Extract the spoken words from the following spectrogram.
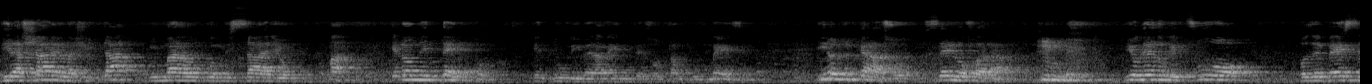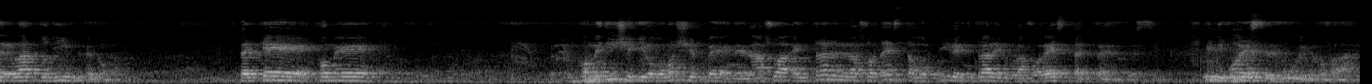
di lasciare una città in mano a un commissario, ma che non è detto che duri veramente soltanto un mese. In ogni caso, se lo farà, io credo che il suo potrebbe essere un atto di impeto, perché come come dice chi lo conosce bene, sua- entrare nella sua testa vuol dire entrare in una foresta e perdersi. Quindi può essere pure che lo farà,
